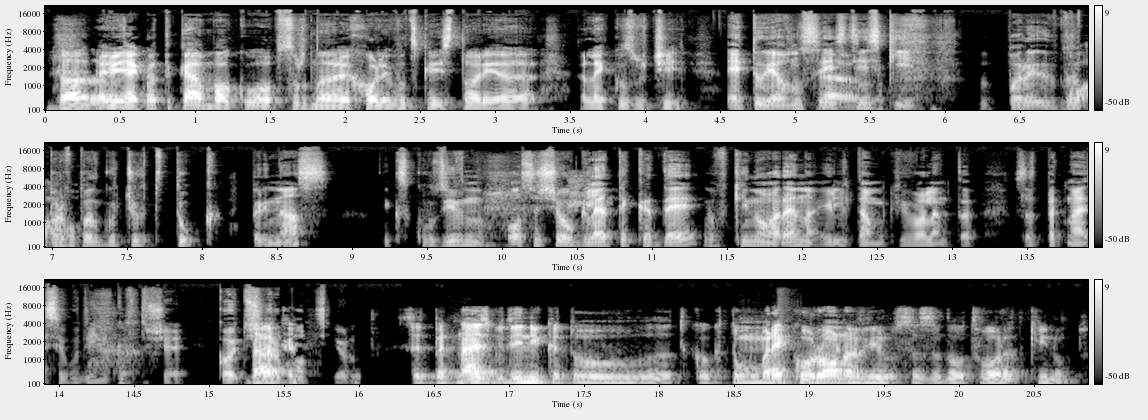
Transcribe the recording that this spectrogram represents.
Да, да. Еми, някаква така малко абсурдна холивудска история леко звучи. Ето, явно са Да. истински. Пър... За първ път го чухте тук, при нас, ексклюзивно. После ще го гледате къде? В кино арена или там еквивалента след 15 години, къвто ще, който Да, ще работи сигурно. След 15 години, като, като умре коронавируса, за да отворят киното.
